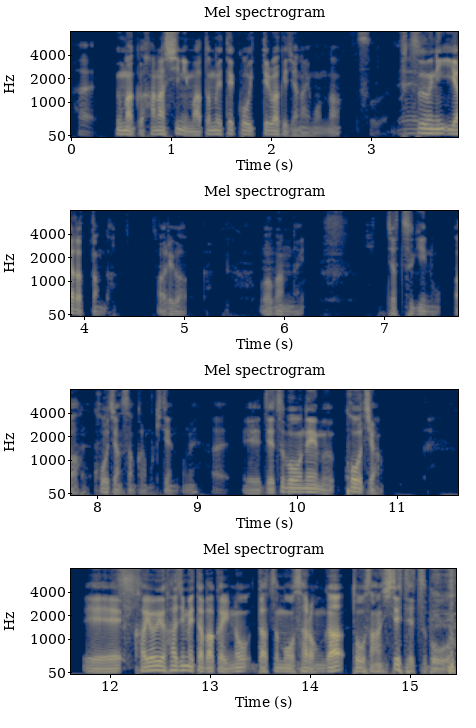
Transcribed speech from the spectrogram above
はい。うまく話にまとめてこう言ってるわけじゃないもんな、ね。普通に嫌だったんだ。あれがわかんない。じゃあ次のあこうちゃんさんからも来てんのね、はい。えー絶望ネームこうちゃん。えー通い始めたばかりの脱毛サロンが倒産して絶望。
